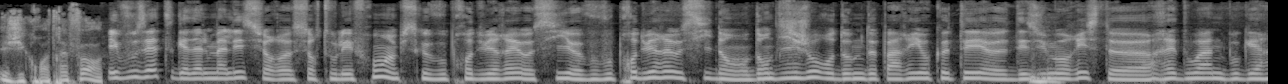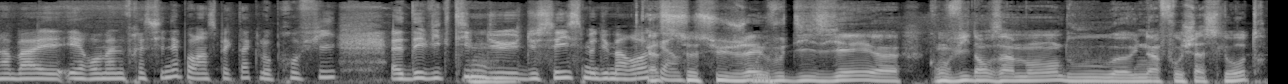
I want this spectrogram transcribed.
et j'y crois très fort. Et vous êtes Gad Elmaleh sur, euh, sur tous les fronts, hein, puisque vous produirez aussi, euh, vous vous produirez aussi dans, dans 10 jours au Dôme de Paris aux côtés euh, des humoristes euh, Redouane Bougueraba et, et Roman Fressinet pour un spectacle au profit des victimes du, du séisme du Maroc. À ce sujet, Oui. vous disiez euh, qu'on vit dans un monde où euh, une info chasse l'autre.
